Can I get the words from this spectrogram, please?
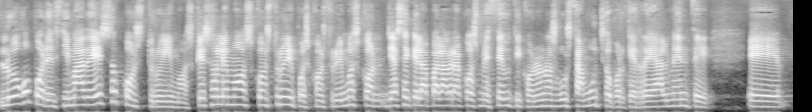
Luego, por encima de eso, construimos. ¿Qué solemos construir? Pues construimos con, ya sé que la palabra cosmecéutico no nos gusta mucho porque realmente eh,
